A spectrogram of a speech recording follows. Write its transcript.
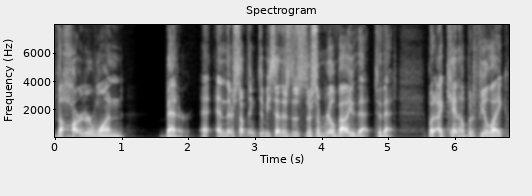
the harder one better, and, and there's something to be said. There's, there's there's some real value that to that. But I can't help but feel like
